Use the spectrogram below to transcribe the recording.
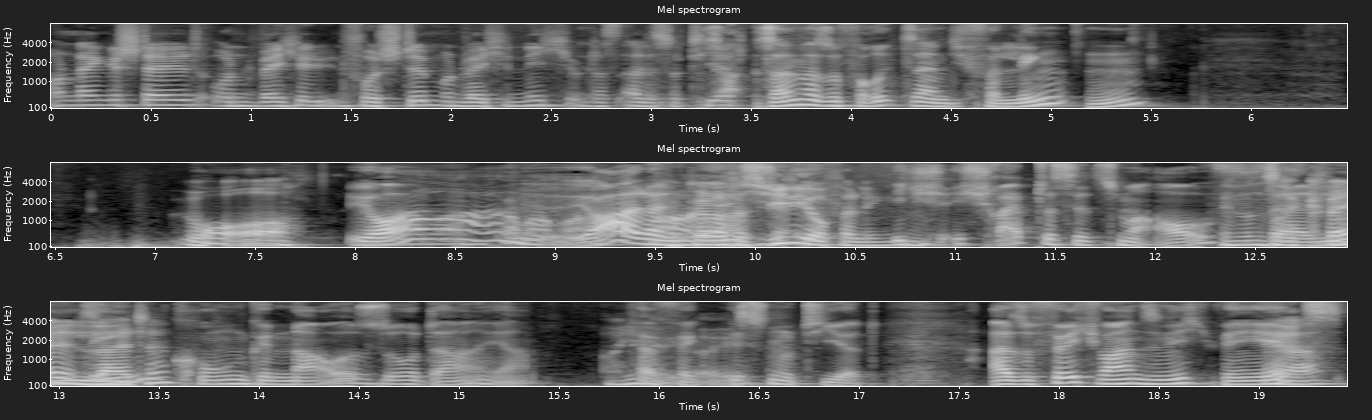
online gestellt und welche Infos stimmen und welche nicht und das alles So, sortiert. sollen wir so verrückt sein, die verlinken? Ja. Ja, ja, dann Wir können auch das Video verlinken. Ich, ich schreibe das jetzt mal auf. In unsere Quellenseite. Verlinkung Genau so da, ja. Oh, hier, Perfekt, hier, hier. ist notiert. Also völlig wahnsinnig, wenn ihr Ja. jetzt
